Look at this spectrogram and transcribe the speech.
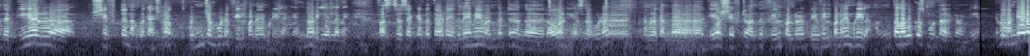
அந்த கியர் ஷிஃப்ட் நம்மளுக்கு ஆக்சுவலாக கொஞ்சம் கூட ஃபீல் பண்ணவே முடியல. எந்த ஒரு கியர்லையுமே ஃபஸ்ட்டு செகண்டு தேர்டு இதுலேயுமே வந்துட்டு அந்த லோவர் கியர்ஸில் கூட நம்மளுக்கு அந்த கியர் ஷிஃப்ட் வந்து ஃபீல் பண்ணுற ஃபீல் பண்ணவே முடியல. அந்த அளவுக்கு ஸ்மூத்தாக இருக்குது வண்டி. இப்போ வண்டியோட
